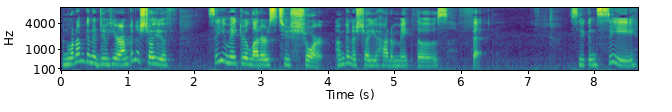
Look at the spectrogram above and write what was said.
And what I'm going to do here, I'm going to show you if, say you make your letters too short, I'm going to show you how to make those fit. So you can see,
